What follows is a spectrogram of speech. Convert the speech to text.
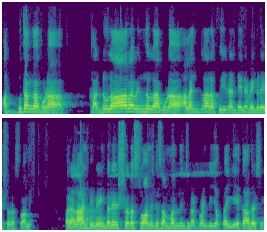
అద్భుతంగా కూడా కన్నులార విందుగా కూడా అలంకార పీఠ అంటేనే వెంకటేశ్వర స్వామి. మరి అలాంటి వెంకటేశ్వర స్వామికి సంబంధించినటువంటి యొక్క ఏకాదశి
